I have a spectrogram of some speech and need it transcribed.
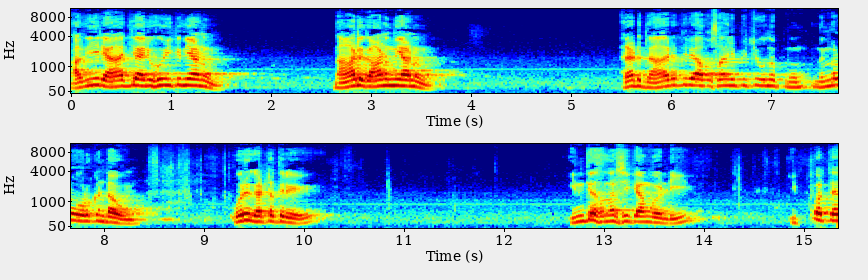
അത് ഈ രാജ്യം അനുഭവിക്കുന്നതാണ് നാട് കാണുന്നതാണ് അല്ലാണ്ട് ദാരിദ്ര്യം അവസാനിപ്പിച്ചു എന്ന് നിങ്ങൾ ഓർക്കുണ്ടാവും ഒരു ഘട്ടത്തിൽ ഇന്ത്യ സന്ദർശിക്കാൻ വേണ്ടി ഇപ്പോഴത്തെ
